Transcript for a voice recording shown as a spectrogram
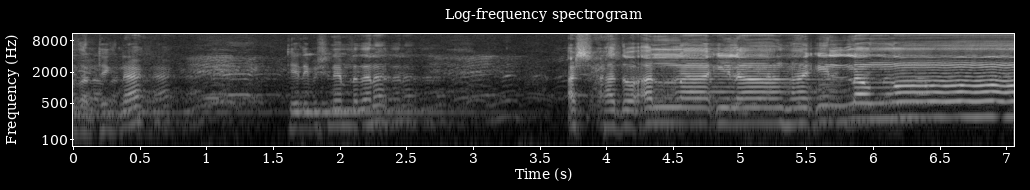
আজান ঠিক না? টেলিভিশনে এমনি না? আশহাদু আল্লাহ ইলাহা ইল্লাল্লাহ।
